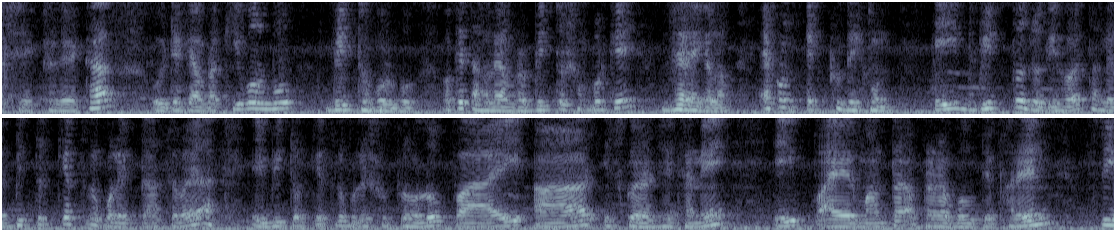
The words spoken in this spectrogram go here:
আসে একটা রেখা, ওইটাকে আমরা কি বলব? বৃত্ত বলব। ওকে, তাহলে আমরা বৃত্ত সম্পর্কে জেনে গেলাম। এখন একটু দেখুন, এই বৃত্ত যদি হয়, তাহলে বৃত্তের ক্ষেত্রফল একটা আছে ভাইয়া। এই বৃত্তর ক্ষেত্রফলের সূত্র হলো পাই আর স্কোয়ার, যেখানে এই পায়ের মানটা আপনারা বলতে পারেন three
